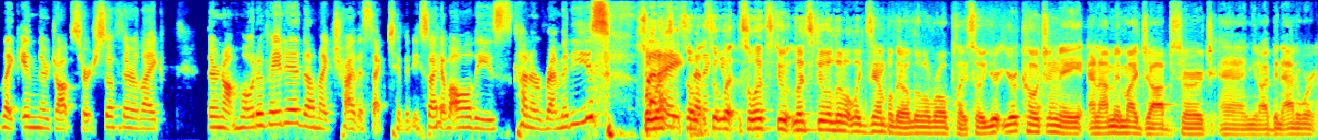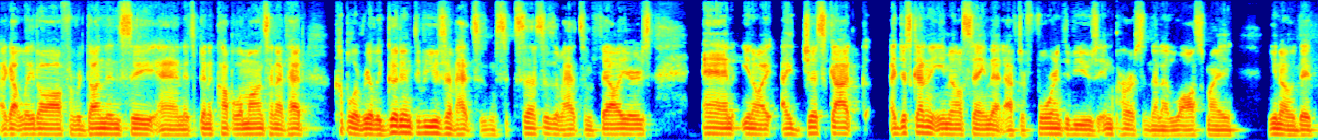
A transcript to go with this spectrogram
like in their job search so if they're like they're not motivated i'm like try this activity so i have all these kind of remedies So let's I- so, so, do. let, so let's do let's do a little example there, a little role play. So you're you're coaching me, and I'm in my job search, and you know I've been out of work, I got laid off for redundancy, and it's been a couple of months, and I've had a couple of really good interviews, I've had some successes, I've had some failures, and you know I I just got I just got an email saying that after four interviews in person that I lost my you know they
